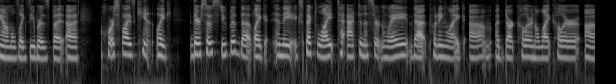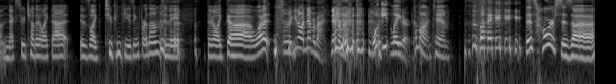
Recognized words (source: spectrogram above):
animals like zebras, but uh, horseflies can't like they're so stupid that like and they expect light to act in a certain way that putting like um, a dark color and a light color uh, next to each other like that is like too confusing for them and they they're like uh what like, you know what? Never mind. Never mind. we'll eat later. Come on, Tim. like, this horse is uh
